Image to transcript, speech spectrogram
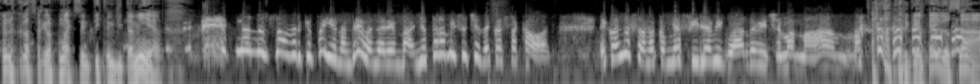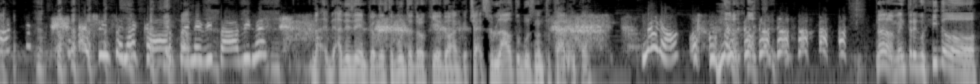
è una cosa che non ho mai sentito in vita mia. So perché poi io non devo andare in bagno, però mi succede questa cosa. E quando sono con mia figlia mi guarda e mi dice ma mamma. Ah, perché lei lo sa. eh sì, è accorta, è inevitabile. Ma ad esempio, a questo punto te lo chiedo anche, cioè sull'autobus non ti capita? No, no. No, no. No, no, mentre guido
